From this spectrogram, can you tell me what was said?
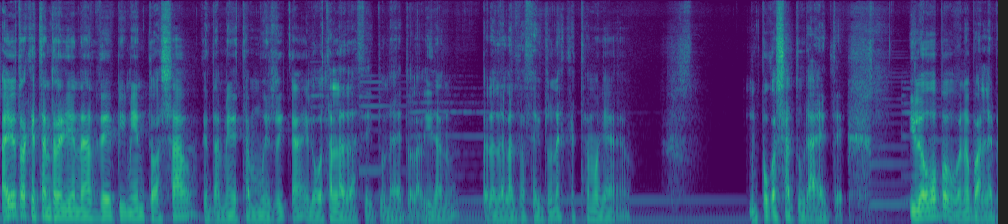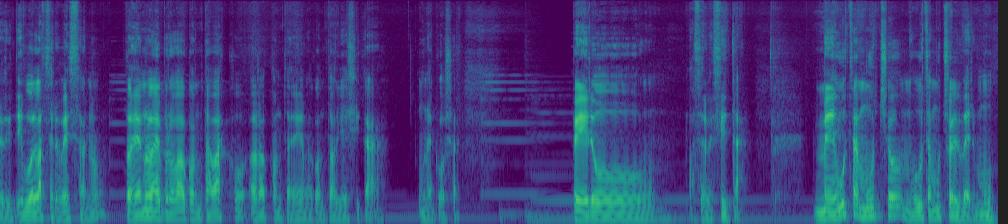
Hay otras que están rellenas de pimiento asado, que también están muy ricas, y luego están las de aceitunas de toda la vida, ¿no? Pero de las de aceitunas que estamos ya un poco saturaete. Y luego, pues bueno, para el aperitivo es la cerveza, ¿no? Todavía no la he probado con tabasco, ahora os contaré, me ha contado Jessica una cosa. Pero la cervecita. Me gusta mucho, me gusta mucho el vermú.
